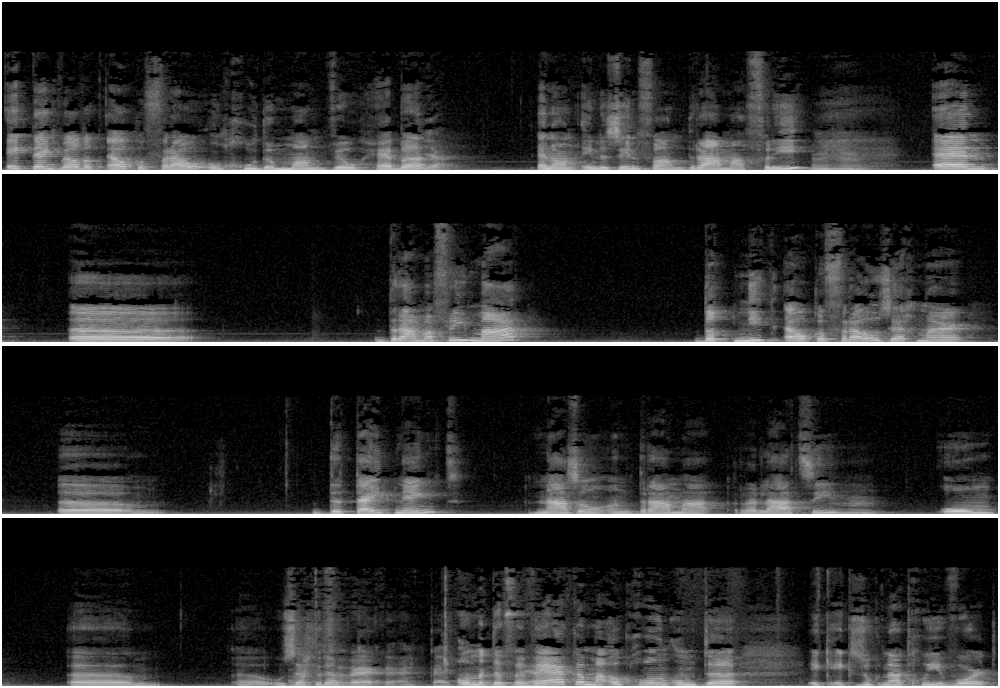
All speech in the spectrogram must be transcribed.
ik denk wel dat elke vrouw een goede man wil hebben. Ja. En dan in de zin van drama-free. Mhm. En drama-free, maar dat niet elke vrouw, zeg maar, ehm, de tijd neemt na zo'n drama-relatie Mhm. om, ehm, eh, hoe Om zeg het je te dat? verwerken en kijken. Om het te ja. verwerken, maar ook gewoon om te. Ik, ik zoek naar het goede Mm. woord.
